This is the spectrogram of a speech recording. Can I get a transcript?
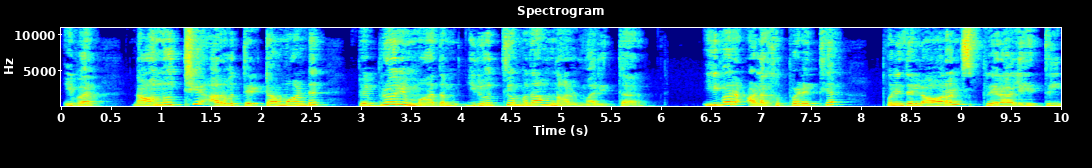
இவர் நானூற்றி அறுபத்தி எட்டாம் ஆண்டு பிப்ரவரி மாதம் இருபத்தி ஒன்பதாம் நாள் மறித்தார் இவர் அழகுபடுத்திய புனித லாரன்ஸ் பேராலயத்தில்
